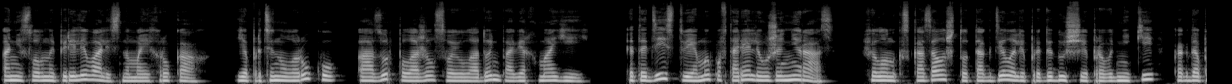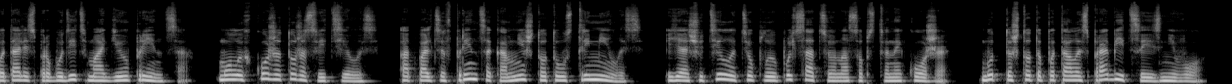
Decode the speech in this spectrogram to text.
Они словно переливались на моих руках. Я протянула руку, а Азур положил свою ладонь поверх моей. Это действие мы повторяли уже не раз. Филонг сказал, что так делали предыдущие проводники, когда пытались пробудить магию принца. Мол, их кожа тоже светилась. От пальцев принца ко мне что-то устремилось. Я ощутила теплую пульсацию на собственной коже, будто что-то пыталось пробиться из него.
